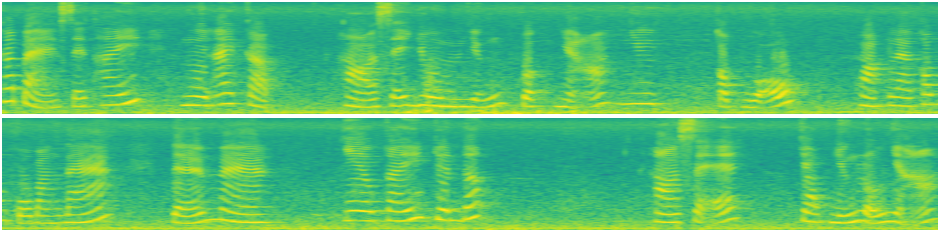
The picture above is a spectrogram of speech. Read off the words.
Các bạn sẽ thấy người Ai Cập họ sẽ dùng những vật nhỏ như cọc gỗ hoặc là công cụ bằng đá để mà gieo cấy trên đất. Họ sẽ chọc những lỗ nhỏ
